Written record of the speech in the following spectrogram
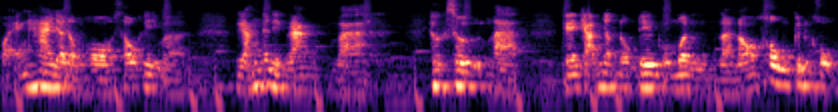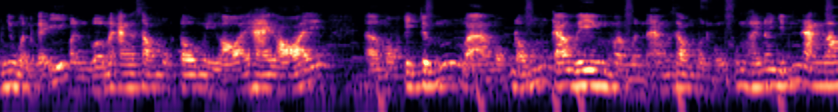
khoảng 2 giờ đồng hồ sau khi mà gắn cái niềng răng và thực sự là cái cảm nhận đầu tiên của mình là nó không kinh khủng như mình nghĩ. Mình vừa mới ăn xong một tô mì gói, hai gói ờ, một cái trứng và một đống cá viên mà mình ăn xong mình cũng không thấy nó dính răng lắm.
